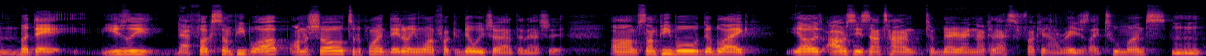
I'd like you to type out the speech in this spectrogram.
Mm. But they usually that fucks some people up on the show to the point they don't even want to fucking deal with each other after that shit. Um, some people they'll be like, yo, it's, obviously it's not time to marry right now because that's fucking outrageous. Like two months mm-hmm.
